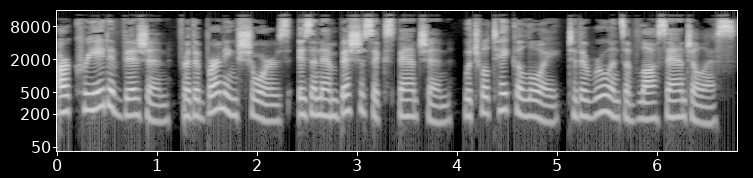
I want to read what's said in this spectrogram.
Our creative vision for the Burning Shores is an ambitious expansion which will take Aloy to the ruins of Los Angeles.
